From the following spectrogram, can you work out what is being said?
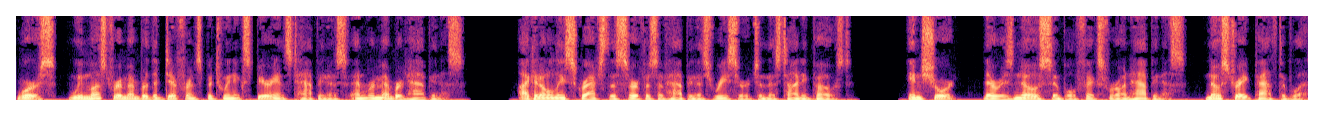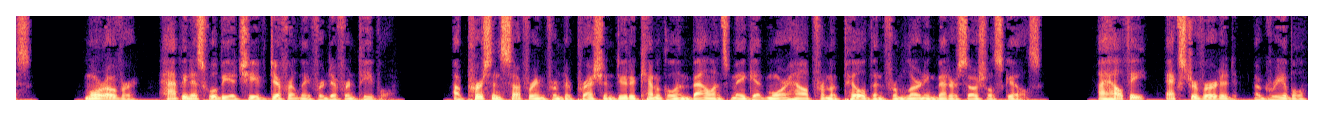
Worse, we must remember the difference between experienced happiness and remembered happiness. I can only scratch the surface of happiness research in this tiny post. In short, there is no simple fix for unhappiness, no straight path to bliss. Moreover, happiness will be achieved differently for different people. A person suffering from depression due to chemical imbalance may get more help from a pill than from learning better social skills. A healthy, extroverted, agreeable,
